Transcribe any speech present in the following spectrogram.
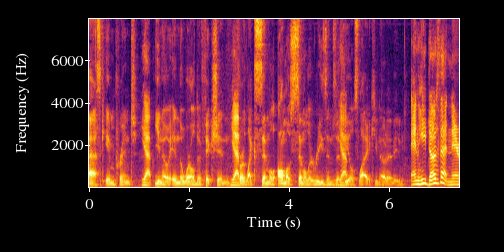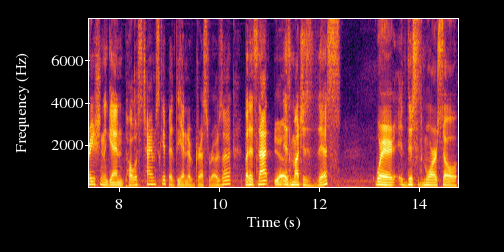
esque imprint Yep. you know in the world of fiction Yep. for like similar almost similar reasons it Yep. feels like you know what i mean And he does that narration again post time skip at the end of Dressrosa, but it's not Yeah. as much as this, where this is more so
